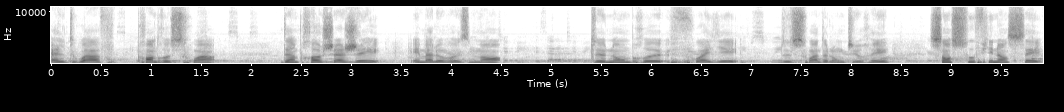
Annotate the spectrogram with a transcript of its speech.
qu'elles doivent prendre soin d'un proche âgé. Et malheureusement, de nombreux foyers de soins de longue durée sont sous-financés.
